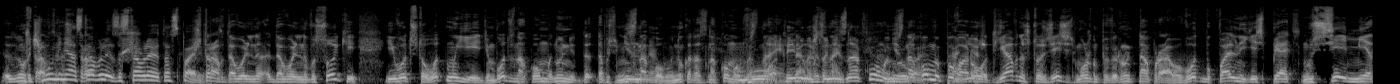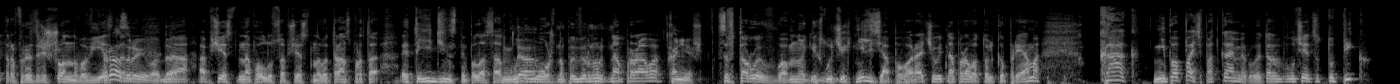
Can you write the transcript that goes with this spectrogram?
Вот... Ну, Почему штраф, меня штраф, заставляют оспаривать? Штраф довольно, довольно высокий, и вот что, вот мы едем, вот знакомый, ну, не, допустим, незнакомый, да. ну, когда знакомый, мы вот, знаем. именно, да, что знаем. незнакомый Незнакомый бывает, поворот, конечно. явно, что здесь можно повернуть направо. Вот буквально есть 5, ну, 7 метров разрешенного въезда Разрыва, да. на, обществен... на полосу общественного транспорта. Это единственная полоса, откуда да. можно повернуть направо. Конечно. Со второй во многих случаях нельзя поворачивать направо, только прямо. Как не попасть под камеру? Это получается тупик?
